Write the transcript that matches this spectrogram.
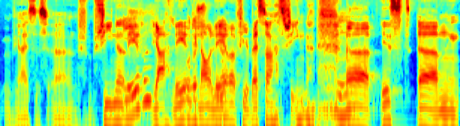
wie heißt es, äh, Schiene. Lehre? Ja, Le Oder genau, Lehre, ja. viel besser als Schiene, mhm. äh, ist, ähm,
